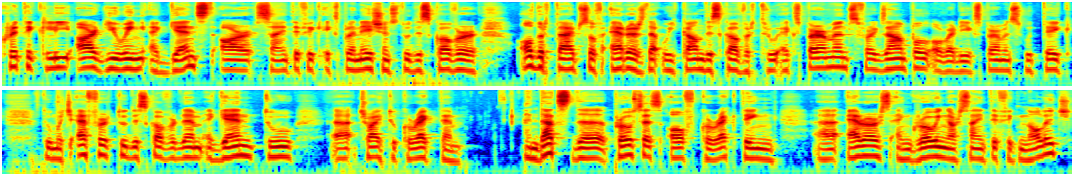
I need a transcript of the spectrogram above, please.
critically arguing against our scientific explanations to discover other types of errors that we can't discover through experiments, for example, or where the experiments would take too much effort to discover them, again, to uh, try to correct them. And that's the process of correcting uh, errors and growing our scientific knowledge.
